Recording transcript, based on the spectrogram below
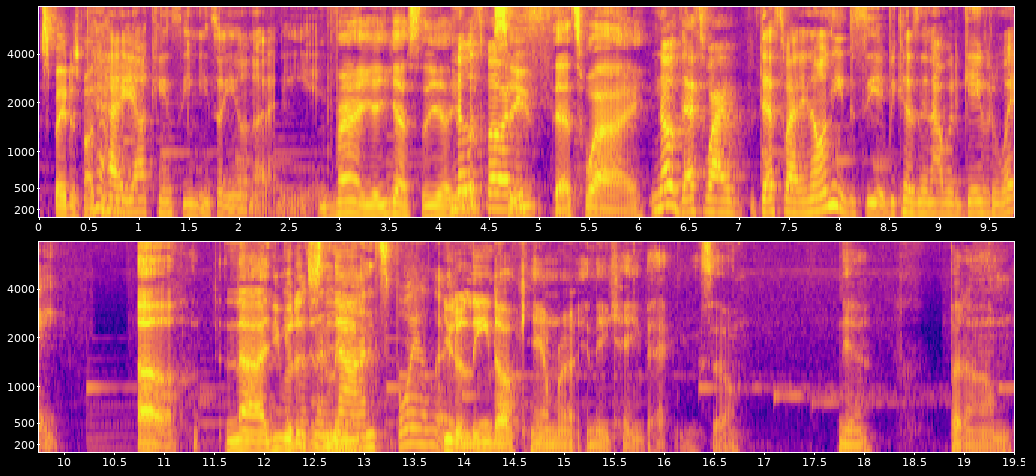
Spader's my dude. y'all can't see me, so you don't know what I need. Right? Yeah, you guys. Yeah, No yeah. spoilers. See, that's why. No, that's why. That's why they don't need to see it because then I would have gave it away. Oh, nah. You would have just a leaned. non-spoiler. You'd have leaned off camera and then came back. So, yeah. But um.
